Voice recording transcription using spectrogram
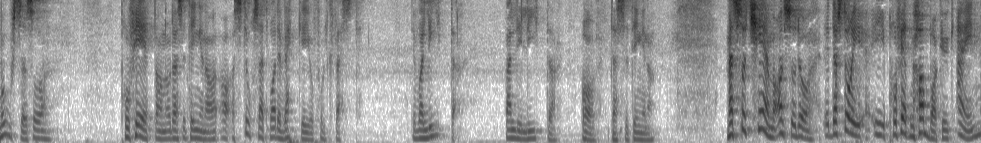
Moses og profetene og disse tingene Stort sett var det vekke jo folk flest. Det var lite, veldig lite av disse tingene. Men så kommer altså da Det står i, i profeten Habakuk 1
